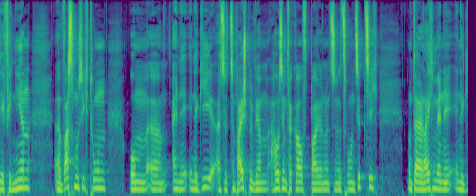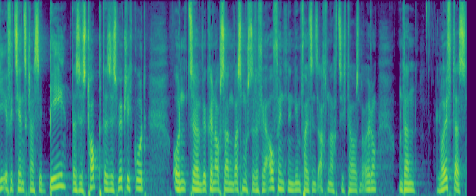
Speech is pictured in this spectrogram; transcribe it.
definieren, was muss ich tun, um eine Energie, also zum Beispiel, wir haben Haus im Verkauf, Baujahr 1972, und da erreichen wir eine Energieeffizienzklasse B. Das ist top, das ist wirklich gut. Und äh, wir können auch sagen, was musst du dafür aufwenden? In dem Fall sind es 88.000 Euro. Und dann läuft das.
